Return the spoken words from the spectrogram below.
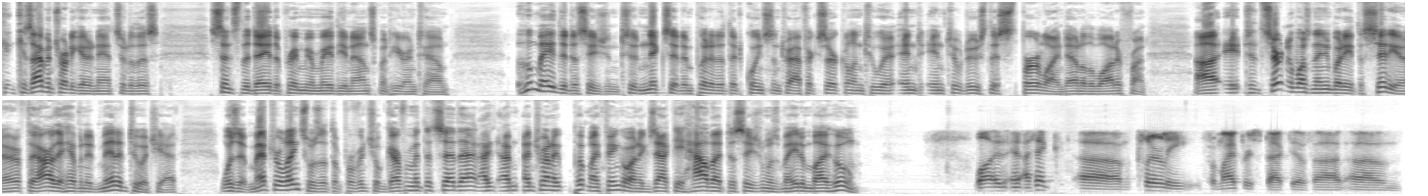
because uh, I've been trying to get an answer to this since the day the premier made the announcement here in town. Who made the decision to nix it and put it at the Queenston Traffic Circle and to uh, and introduce this spur line down to the waterfront? Uh, it, it, certainly wasn't anybody at the city, and if they are, they haven't admitted to it yet. Was it Metrolinx? Was it the provincial government that said that? I, am I'm trying to put my finger on exactly how that decision was made and by whom. Well, I think um, clearly, from my perspective, uh, um,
